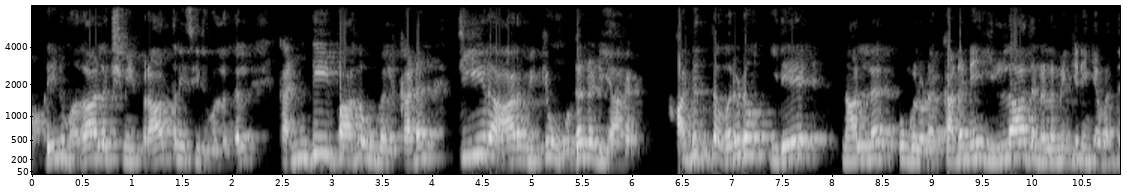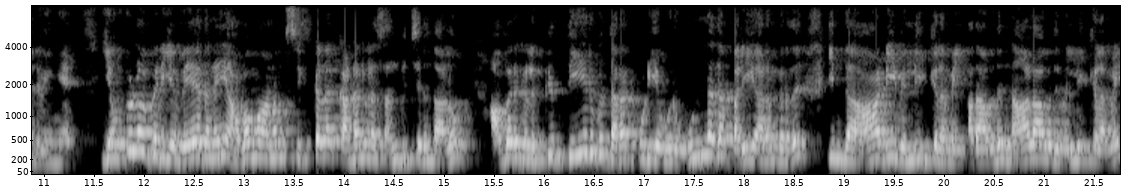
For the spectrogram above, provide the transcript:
அப்படின்னு மகாலட்சுமி பிரார்த்தனை செய்து கொள்ளுங்கள். கண்டிப்பாக உங்கள் கடன் தீர ஆரம்பிக்கும் உடனடியாக அடுத்த வருடம் இதே நாள்ல உங்களோட கடனே இல்லாத நிலைமைக்கு நீங்க வந்துடுவீங்க. எவ்வளவு பெரிய வேதனை அவமானம் சிக்கலை கடன்ல சந்திச்சிருந்தாலும் அவர்களுக்கு தீர்வு தரக்கூடிய ஒரு உன்னத பரிகாரம்ங்கிறது இந்த ஆடி வெள்ளிக்கிழமை அதாவது நாலாவது வெள்ளிக்கிழமை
